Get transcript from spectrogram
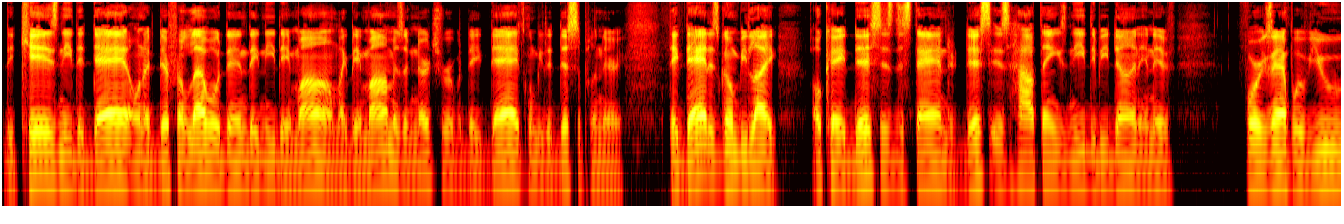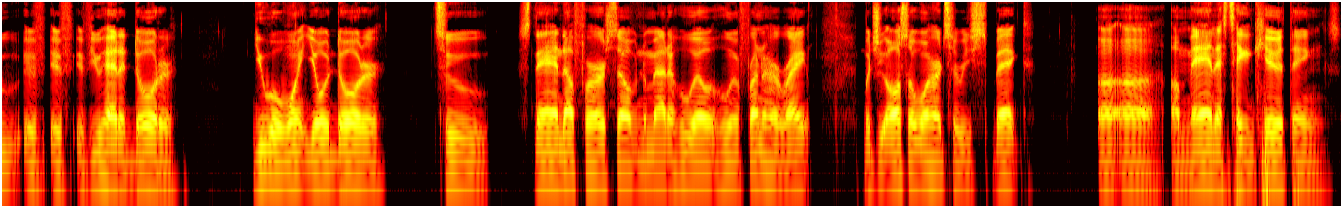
the kids need the dad on a different level than they need their mom. Like their mom is a nurturer, but their dad's gonna be the disciplinary. Their dad is gonna be like, okay, this is the standard. This is how things need to be done. And if, for example, if you if if if you had a daughter, you will want your daughter to stand up for herself no matter who else, who in front of her, right? But you also want her to respect a, a a man that's taking care of things.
